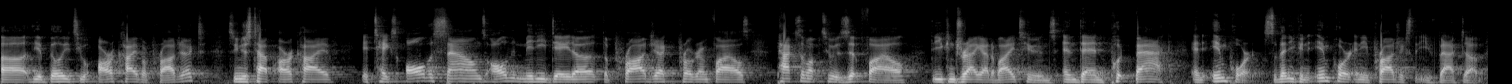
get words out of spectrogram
uh, the ability to archive a project. So you can just tap archive. It takes all the sounds, all the MIDI data, the project program files, packs them up to a zip file that you can drag out of iTunes and then put back and import. So then you can import any projects that you've backed up.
